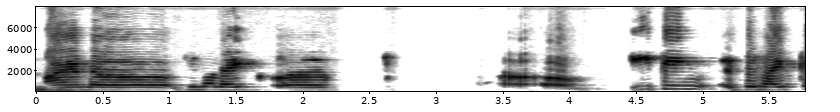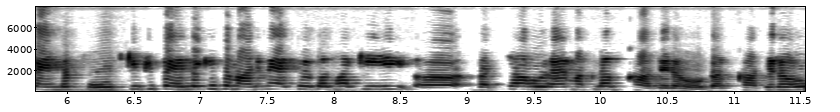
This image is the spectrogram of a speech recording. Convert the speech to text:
mm-hmm. and uh, you know like uh, uh, eating the right kind of food क्योंकि पहले के जमाने में ऐसे होता था कि uh, बच्चा हो रहा है मतलब खाते रहो बस खाते रहो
